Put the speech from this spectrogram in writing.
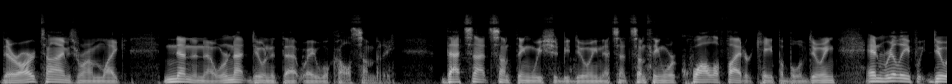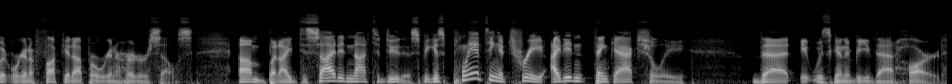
There are times where I'm like, no, no, no, we're not doing it that way. We'll call somebody. That's not something we should be doing. That's not something we're qualified or capable of doing. And really, if we do it, we're going to fuck it up or we're going to hurt ourselves. Um, but I decided not to do this because planting a tree, I didn't think actually that it was going to be that hard.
